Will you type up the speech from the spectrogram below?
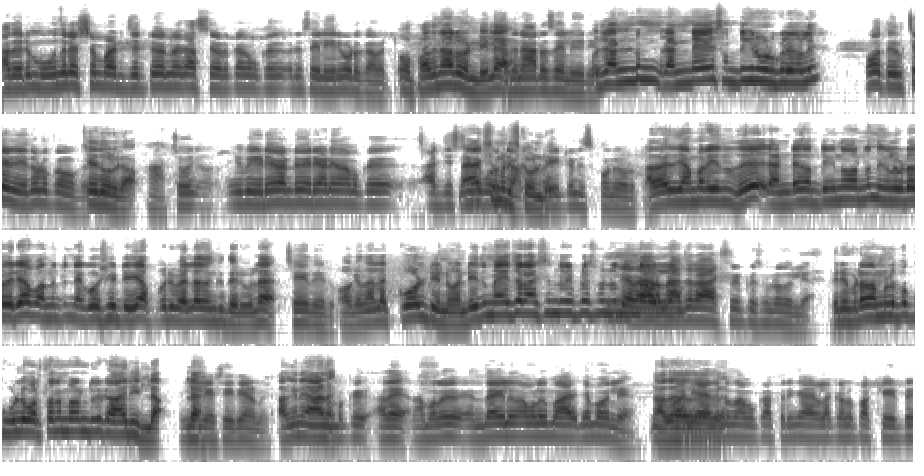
അതൊരു മൂന്ന് ലക്ഷം ബഡ്ജറ്റ് വരുന്ന കസ്റ്റമർക്ക് നമുക്ക് ഒരു സെലേരി കൊടുക്കാൻ പറ്റും. പതിനാറ് വണ്ടി അല്ലേ പതിനാറ് സെലേരി രണ്ടും രണ്ടേ സംതിങ്ങിന് കൊടുക്കില്ല നിങ്ങൾ ഓ തീർച്ചയായും ചെയ്ത് കൊടുക്കാം നമുക്ക്. ചെയ്ത് കൊടുക്കാം. ഈ വീഡിയോ കണ്ടു വരികയാണെങ്കിൽ നമുക്ക് അഡ്ജസ്റ്റ് discount. അഡ്ജസ്റ്റ് ഡിസ്കൗണ്ട് കൊടുക്കാം. അതായത് ഞാൻ പറയുന്നത് രണ്ടേ സംതിങ് എന്ന് പറഞ്ഞാൽ നിങ്ങൾ ഇവിടെ വരിക വന്നിട്ട് നെഗോഷിയേറ്റ് ചെയ്യുക അപ്പോൾ ഒരു വില നിങ്ങൾക്ക് തരും അല്ലേ? ചെയ്ത് തരും. ഓക്കെ നല്ല ക്വാളിറ്റി ഉണ്ട്. വണ്ടി. ഇത് major accident replacement major accident replacement ഒന്നും ഇല്ല പിന്നെ ഇവിടെ നമ്മളിപ്പോൾ കൂടുതൽ വർത്തമാനം പറഞ്ഞിട്ട് ഒരു കാര്യമില്ല ഇല്ല, ശരിയാണ്. അങ്ങനെയാണ്. നമുക്ക് അതെ നമ്മൾ എന്തായാലും നമ്മൾ ഞാൻ പോകില്ലേ അതെ അതെ നമുക്ക് അത്രയും കാര്യങ്ങളൊക്കെ പക്കയായിട്ട്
